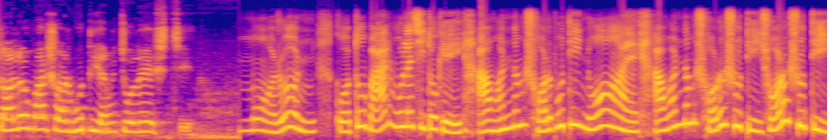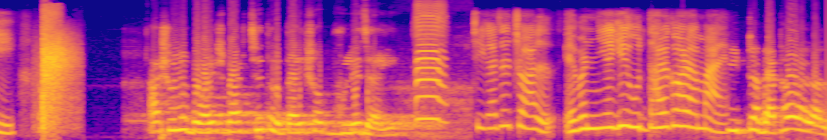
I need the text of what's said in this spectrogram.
চলো মা সর্বতী আমি চলে এসেছি। মরণ কতবার বলেছি তোকে আমার নাম সরবতী নয় আমার নাম সরস্বতী সরস্বতী। আসলে বয়স বাড়ছে তো তাই সব ভুলে যাই। ঠিক আছে চল এবার নিয়ে গিয়ে উদ্ধার কর আমায়। পিঠটা ব্যথা হয়ে গেল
